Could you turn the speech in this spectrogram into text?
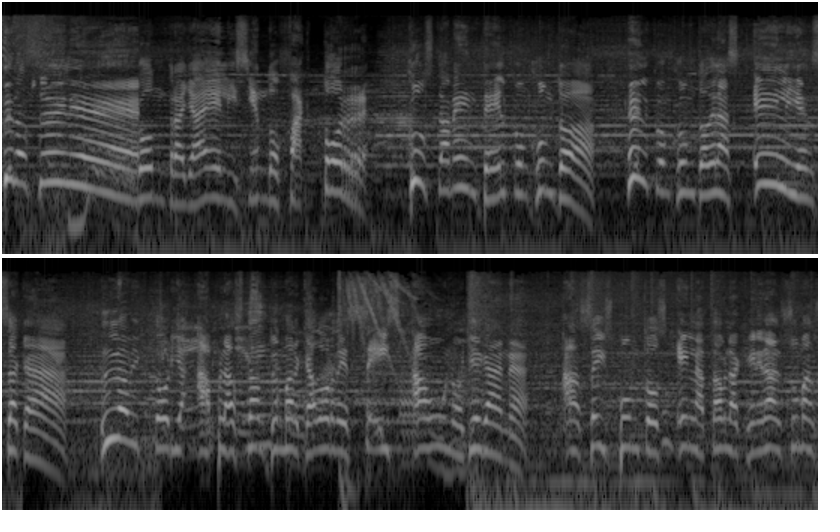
De la serie. Contra Yael y siendo factor justamente el conjunto. El conjunto de las Aliens saca la victoria aplastante. Un marcador de 6 a 1. Llegan a 6 puntos en la tabla general. Suman su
